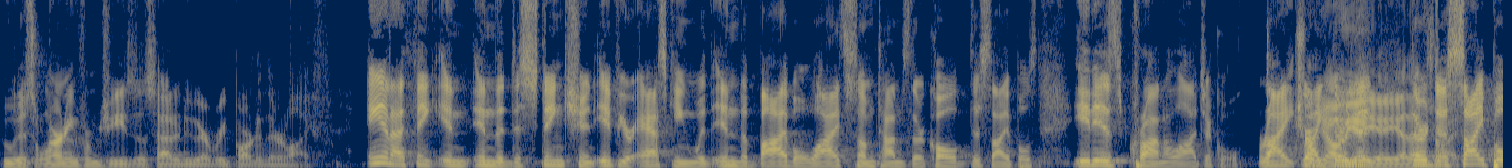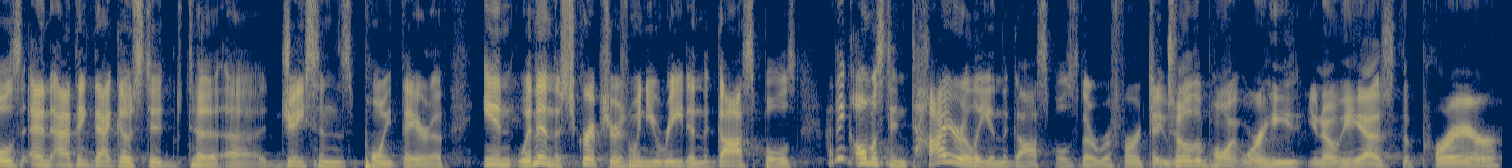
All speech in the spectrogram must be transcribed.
who is learning from Jesus how to do every part of their life. And I think in, in the distinction, if you're asking within the Bible why sometimes they're called disciples, it is chronological, right? Sure. Oh, they're, yeah, the- yeah, yeah, they're right. disciples, and I think that goes to to uh, Jason's point there of in within the scriptures when you read in the Gospels, I think almost entirely in the Gospels they're referred to. until the point where he you know he has the prayer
